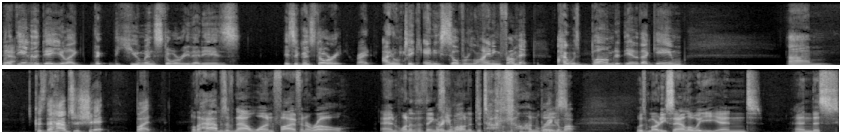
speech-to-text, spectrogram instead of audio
But Yeah. at the end of the day, you're like, the, the human story that is, it's a good story, right? I don't take any silver lining from it. I was bummed at the end of that game. Um, because the Habs are shit. But Well, the Habs have now won five in a row, and one of the things Break you wanted to touch on was was Marty St. Louis and and this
